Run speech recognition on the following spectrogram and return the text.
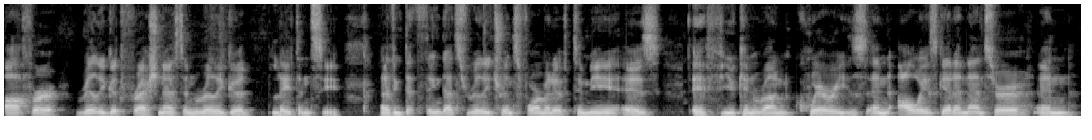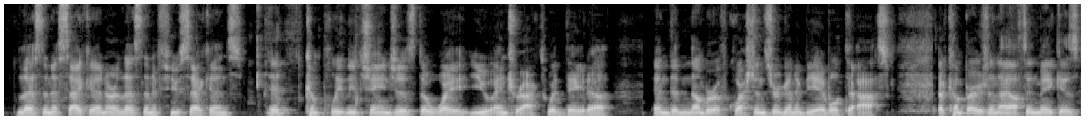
offer really good freshness and really good latency. And I think the thing that's really transformative to me is if you can run queries and always get an answer in less than a second or less than a few seconds, it completely changes the way you interact with data and the number of questions you're going to be able to ask. A comparison I often make is,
